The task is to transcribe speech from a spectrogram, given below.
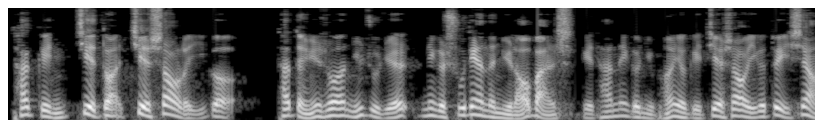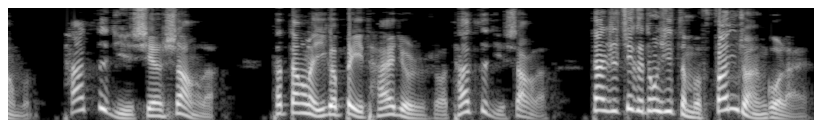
他给你介段介绍了一个。他等于说，女主角那个书店的女老板是给他那个女朋友给介绍一个对象嘛？他自己先上了，他当了一个备胎，就是说他自己上了。但是这个东西怎么翻转过来？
